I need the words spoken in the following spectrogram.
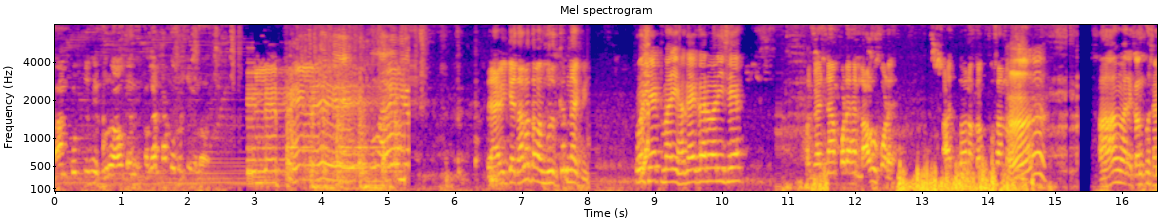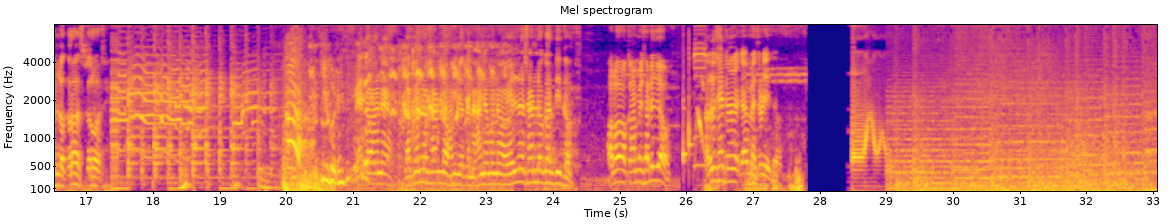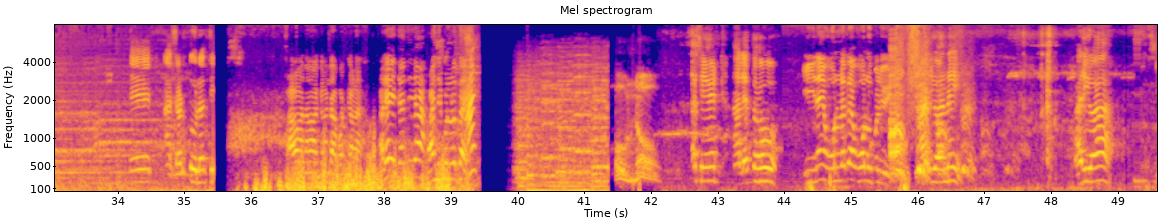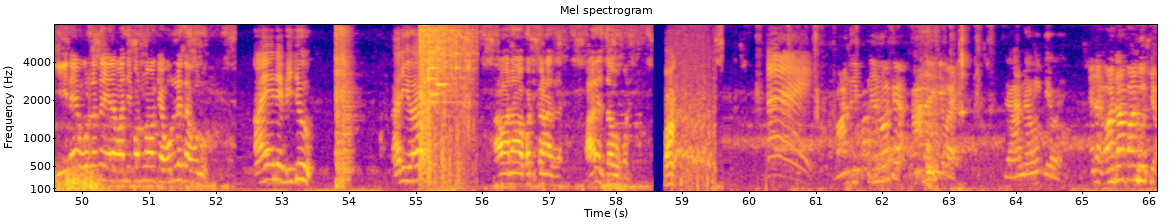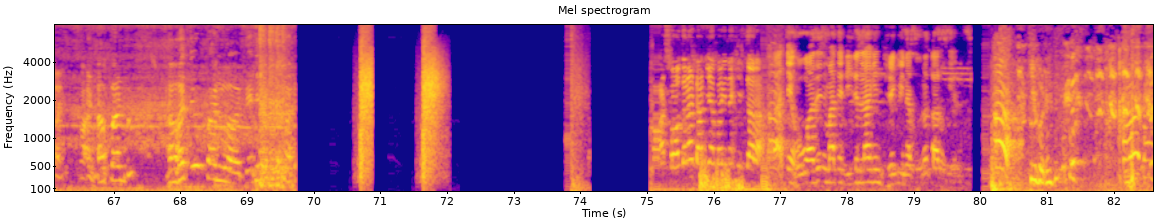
કામ ખૂટતું નહીં ભૂરો આવતો નહીં. પગાર કાપવો પડશે પેલો. આવી ગયા ચાલો તમારે મુહૂર્ત કરી નાખી ઓ શેઠ મારી હગાઈ કરવાની છે. હગાઈ નામ પડે હે લાવવું પડે. આજ તો નો કંકુસાન નો હા મારે કંકુસાન નો ક્રોસ કરવો છે. મેં તો આને લગ્નનો સાંડલો સમજો તને આને મને ઓઇલનો સંડલો કરી દીધો. હાલો કામે ચડી જાઓ. હાલો શેઠ કામે ચડી જાઓ. શેઠ, આ સડતું નથી. આવા નવા ગાંડા પટકાળા. અરે જલ્દી જા વાંદરી પણ લેતા ઓ નો શેઠ આ લેતો હું ઈ નહીં ઓલ લેતા ઓલું પડ્યું ઈ. આર્યું આ નહીં. આર્યું આ. ઈ નહીં ઓલ લેતા એને વાંધી પણ નો કે ઓલ લેતા આય, ઓલું. આ એને બીજું. આર્યું વા આવા નવા ભટકાણા છે. મારે જ જવું પડશે વાંદરી પણ નો કે આને કહેવાય. આને શું કહેવાય? એને વાંઢા પાનું કહેવાય. વાંઢા પાનું હવે શું પાનું આવે પેલી આઠસો તો ના ટાંટિયા ભાઈ નાખી તારા રાતે હોવાથી માથે ડીઝલ નાખીને ફેંકવી નાખું તારું ઘેર.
